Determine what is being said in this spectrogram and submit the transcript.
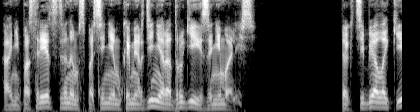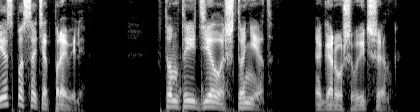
а непосредственным спасением камердинера другие занимались». Так тебя лакея спасать отправили? В том-то и дело, что нет, огорошивает Шенк.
